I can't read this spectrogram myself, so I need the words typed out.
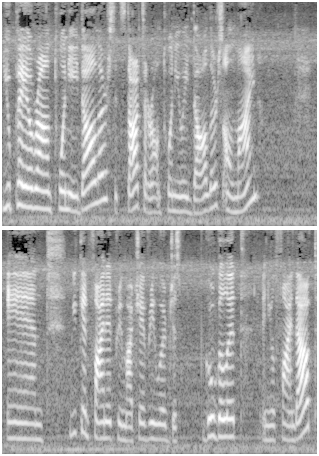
you pay around $28 it starts around $28 online. And you can find it pretty much everywhere. Just google it and you'll find out.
